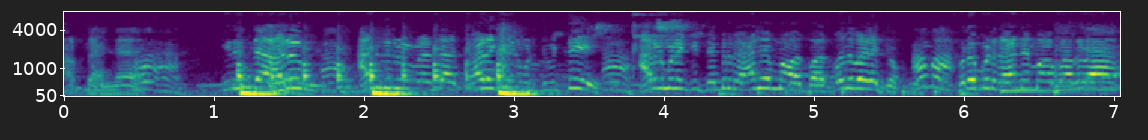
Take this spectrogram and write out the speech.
சாப்பிட்டாங்க. இருந்தாலும் அருந்திருந்த காலக்கிழமை முடித்து விட்டு அரண்மனைக்கு சென்று ராணியம்மாவை பார்ப்பது வழக்கம். புறப்பட்டு ராணியம்மாவை பார்க்கலாம்.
